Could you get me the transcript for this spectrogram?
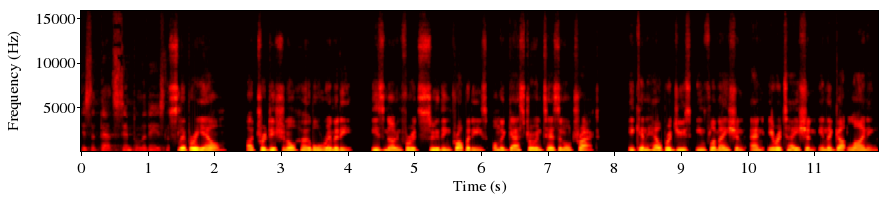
Is it that simple? It is. Slippery elm, a traditional herbal remedy, is known for its soothing properties on the gastrointestinal tract it can help reduce inflammation and irritation in the gut lining,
